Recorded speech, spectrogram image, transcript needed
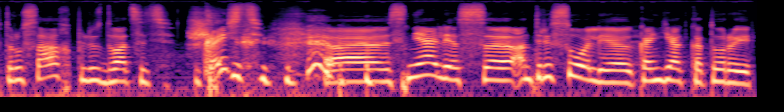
в трусах плюс 26, э, сняли с антресоли коньяк, который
